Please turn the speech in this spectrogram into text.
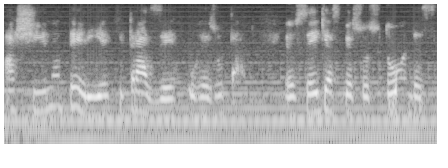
a China teria que trazer o resultado. Eu sei que as pessoas todas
